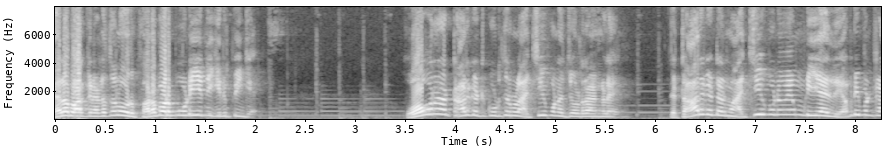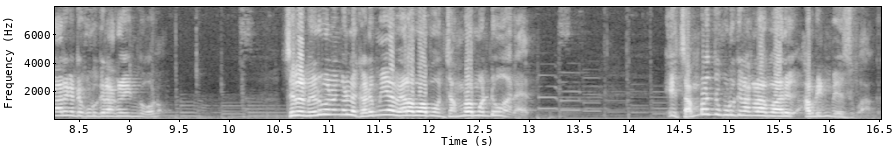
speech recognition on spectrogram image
வேலை பார்க்குற இடத்துல ஒரு பரபரப்போடையே இன்னைக்கு இருப்பீங்க. ஓவரா டார்கெட் கொடுத்து அச்சீவ் பண்ண சொல்கிறாங்களே இந்த டார்கெட்டை நம்ம அச்சீவ் பண்ணவே முடியாது. அப்படிப்பட்ட டார்கெட்டை கொடுக்குறாங்களேன்னு தோணும். சில நிறுவனங்களில் கடுமையாக வேலை பார்ப்போம். சம்பளம் மட்டும் வராது. ஏ சம்பளத்தை கொடுக்குறாங்களா பாரு அப்படின்னு பேசுவாங்க.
